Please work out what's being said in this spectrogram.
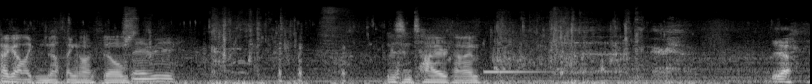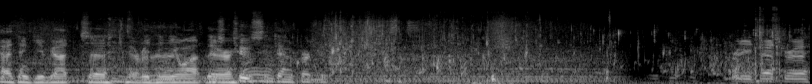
I got like nothing on film Maybe. this entire time. Yeah, I think you've got uh, everything you want there. There's two Santa Perkins. Pretty tetra.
